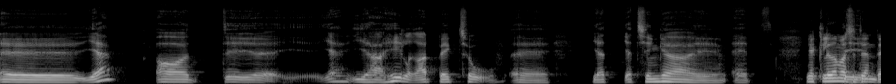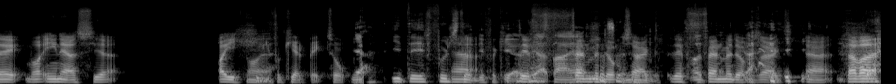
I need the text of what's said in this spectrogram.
Øh, ja, og det, øh, ja, I har helt ret begge to. Øh, jeg, jeg tænker, øh, at... Jeg glæder mig det, til den dag, hvor en af os siger, og I er helt oh, ja. forkert begge to. Ja, I, det er fuldstændig ja, forkert. Det er, ja, der er fandme dumt sagt. Det er fandme dumt sagt. Ja, der var,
